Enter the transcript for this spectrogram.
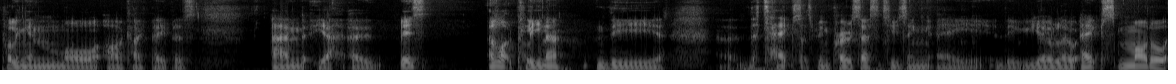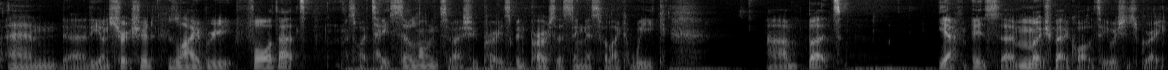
pulling in more arXiv papers. And yeah, uh, it's a lot cleaner. The the text that's being processed it's using a the YOLOX model and uh, the unstructured library for that. That's why it takes so long to actually pro. It's been processing this for like a week, uh, but yeah, it's uh, much better quality, which is great.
